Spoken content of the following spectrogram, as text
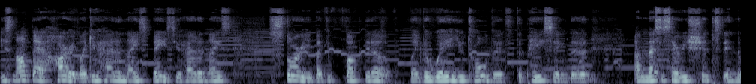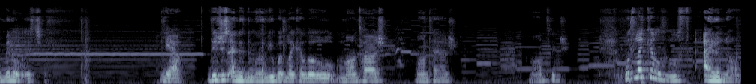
it's not that hard. Like, you had a nice base, you had a nice story, but you fucked it up. Like the way you told it, the pacing, the unnecessary shit in the middle. It's yeah. They just ended the movie with like a little montage, montage, montage, with like a little I don't know,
